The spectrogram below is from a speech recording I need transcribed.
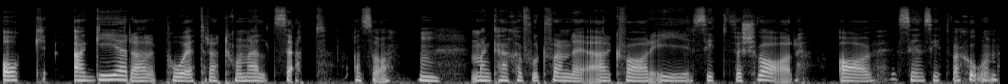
Och agerar på ett rationellt sätt. Alltså, mm. man kanske fortfarande är kvar i sitt försvar av sin situation.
